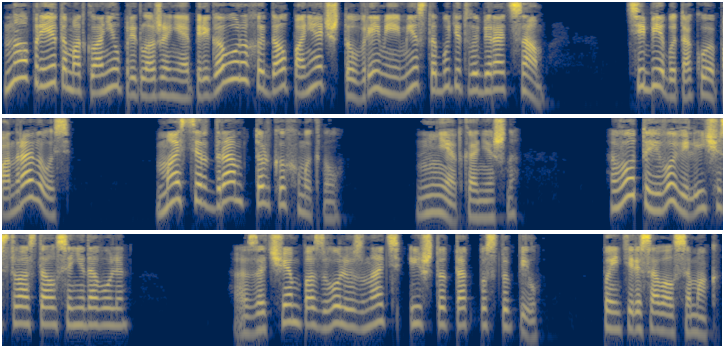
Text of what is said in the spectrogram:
но при этом отклонил предложение о переговорах и дал понять, что время и место будет выбирать сам. Тебе бы такое понравилось? Мастер драм только хмыкнул. Нет, конечно. Вот и его величество остался недоволен. «А зачем, позволю знать, и что так поступил?» — поинтересовался маг.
